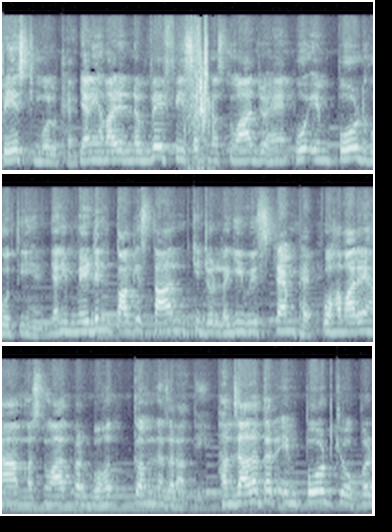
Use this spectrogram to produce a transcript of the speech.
बेस्ड मुल्क है। यानी हमारे नब्बे फ़ीसद मसनुआत जो है, वो इम्पोर्ट होती है। यानी मेड इन पाकिस्तान की जो लगी हुई स्टैंप है, वो हमारे यहाँ मसनुआत पर बहुत कम नज़र आती है। हम ज़्यादातर इम्पोर्ट के ऊपर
